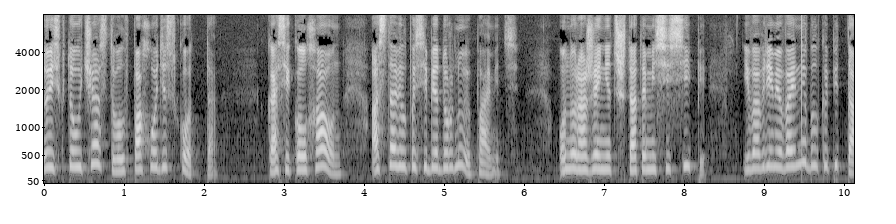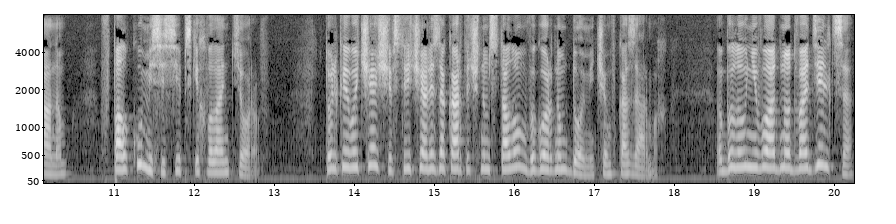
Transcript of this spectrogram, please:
то есть кто участвовал в походе Скотта. Касси Колхаун оставил по себе дурную память. Он уроженец штата Миссисипи и во время войны был капитаном в полку миссисипских волонтеров. Только его чаще встречали за карточным столом в игорном доме, чем в казармах. Было у него одно-два дельца,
